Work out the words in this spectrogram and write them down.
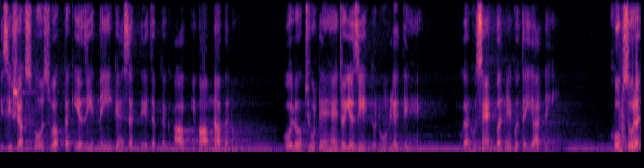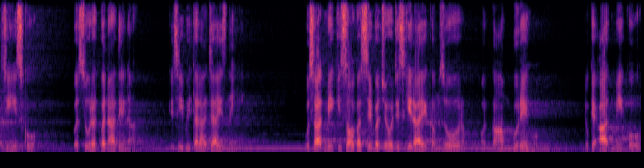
کسی شخص کو اس وقت تک یزید نہیں کہہ سکتے جب تک آپ امام نہ بنو۔ وہ لوگ جھوٹے ہیں جو یزید تو ڈھونڈ لیتے ہیں۔ مگر حسین بننے کو تیار نہیں۔ خوبصورت چیز کو بصورت بنا دینا کسی بھی طرح جائز نہیں۔ اس آدمی کی صحبت سے بچو جس کی رائے کمزور اور کام برے ہوں کیونکہ آدمی کو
